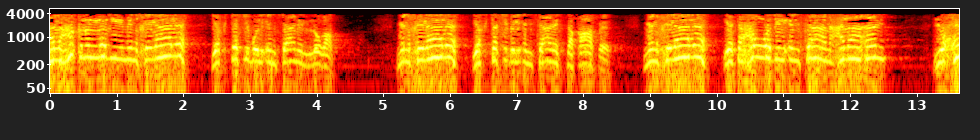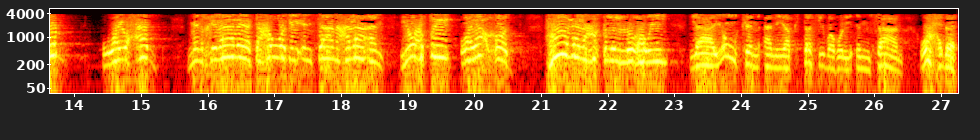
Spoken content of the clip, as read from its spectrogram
العقل الذي من خلاله يكتسب الإنسان اللغة. من خلاله يكتسب الإنسان الثقافة. من خلاله يتعود الإنسان على أن يحب ويحب. من خلاله يتعود الإنسان على أن يعطي ويأخذ. هذا العقل اللغوي لا يمكن أن يكتسبه الإنسان وحده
